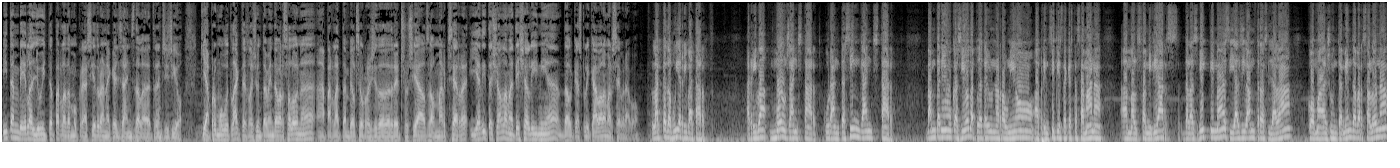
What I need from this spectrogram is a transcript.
i també la lluita per la democràcia durant aquells anys de la transició. Qui ha promogut l'acte és l'Ajuntament de Barcelona, ha parlat també el seu regidor de Drets Socials, el Marc Serra, i ha dit això en la mateixa línia del que explicava la Mercè Bravo. L'acte d'avui arriba tard, arriba molts anys tard, 45 anys tard. Vam tenir ocasió de poder tenir una reunió a principis d'aquesta setmana amb els familiars de les víctimes i ja els hi vam traslladar com a Ajuntament de Barcelona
